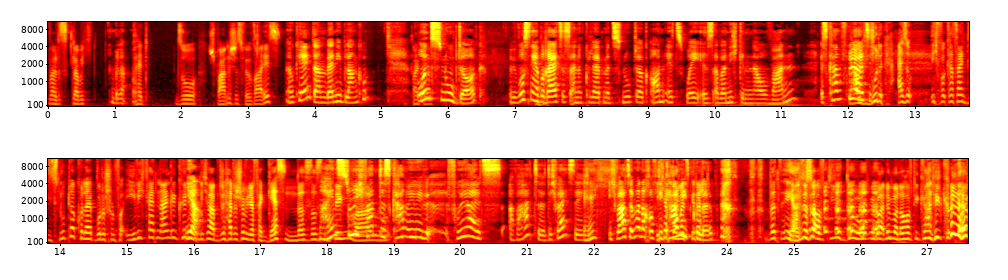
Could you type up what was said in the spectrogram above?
weil das, glaube ich, Bla halt so Spanisch ist für weiß. okay, dann Benny Blanco. Okay. Und Snoop Dogg. Wir wussten Mhm. ja bereits, dass eine Collab mit Snoop Dogg on its way ist, aber nicht genau wann. Es kam früher, Ja, als ich wurde, also ich wollte gerade sagen, die Snoop Dogg Collab wurde schon vor Ewigkeiten angekündigt Ja. und ich hab, hatte schon wieder vergessen, dass das ein Meinst du, ich war, fand, so. das kam irgendwie früher als erwartet. Ich weiß nicht. Echt? Ich warte immer noch auf die damals Khalid-Collab. Was, ja, das auf die, du, wir waren immer noch auf die Khalid Collab,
